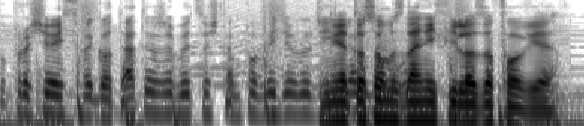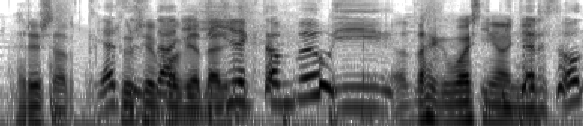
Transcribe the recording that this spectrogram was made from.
Poprosiłeś swego tatę, żeby coś tam powiedział do dzień Nie, to są znani filozofowie, Ryszard, Jacy którzy znani? opowiadali. Zizek tam był i, No tak, i właśnie oni. Peterson?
